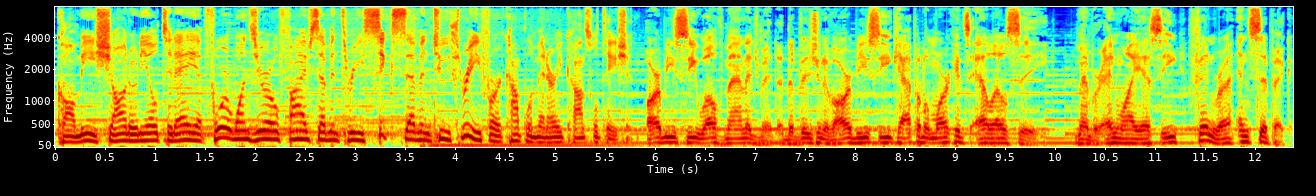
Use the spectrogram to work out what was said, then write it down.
Call me, Sean O'Neill, today at 410 573 6723 for a complimentary consultation. RBC Wealth Management, a division of RBC Capital Markets, LLC. Member NYSE, FINRA, and SIPC.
